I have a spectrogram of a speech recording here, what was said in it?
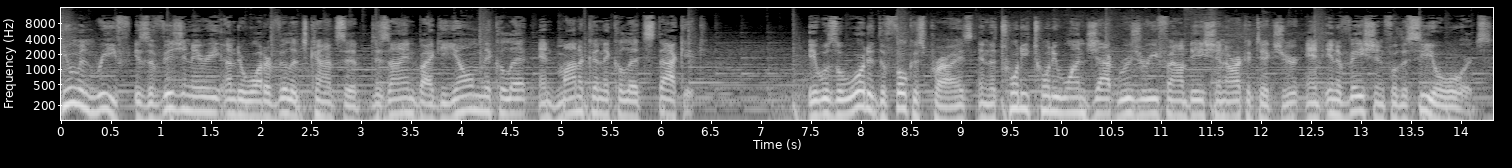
Human Reef is a visionary underwater village concept designed by Guillaume Nicolet and Monica Nicolet Stokic. It was awarded the Focus Prize in the 2021 Jacques Rougerie Foundation Architecture and Innovation for the Sea Awards.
